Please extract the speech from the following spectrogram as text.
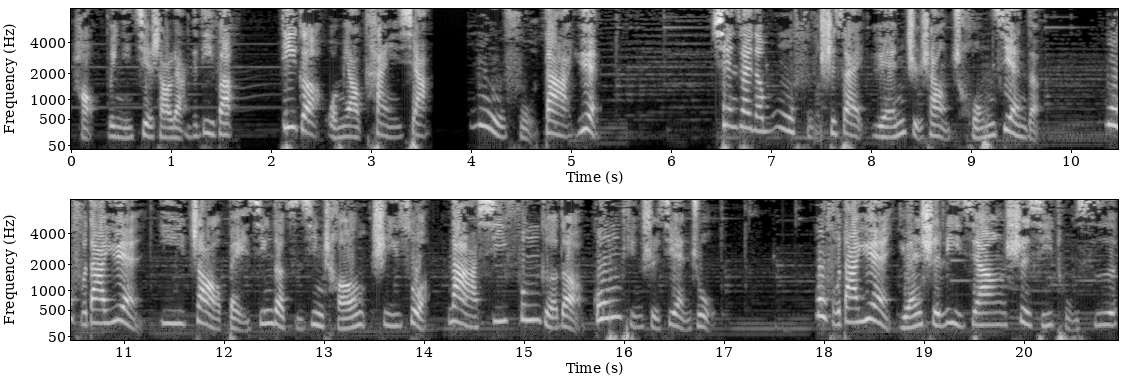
好，为您介绍两个地方。第一个，我们要看一下幕府大院。现在的幕府是在原址上重建的。幕府大院依照北京的紫禁城，是一座纳西风格的宫廷式建筑。幕府大院原是丽江世袭土司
